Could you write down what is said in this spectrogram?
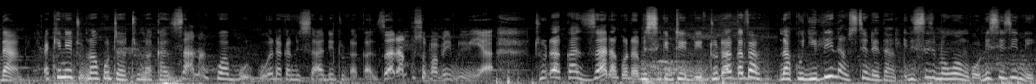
Dhambi. Lakini tunakuta tunakazana kuenda kanisani tunakazana kusoma biblia tunakazana kwenda misikitini tunakazana na kujilinda usitende dhambi. Nisiseme uongo nisizini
